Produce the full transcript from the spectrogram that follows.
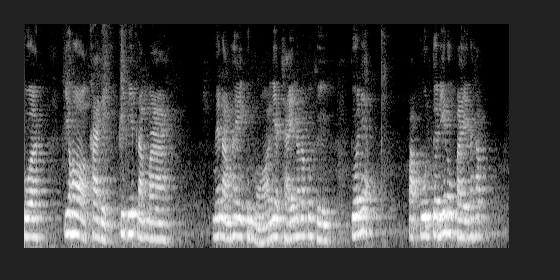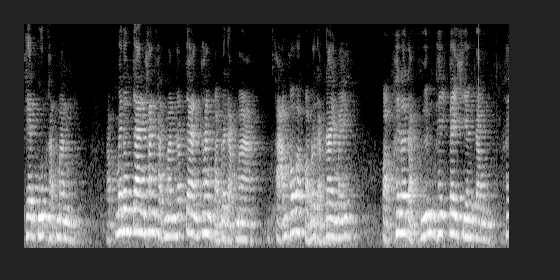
ตัวยี่ห้อคาเด็กที่พีทนำมา แนะนำให้คุณหมอเรียกใช้นะครับก็คือ ตัวเนี้ยปรับปูนตัวนี้ลงไปนะครับ นปูนขัดมันครับไม่ต้องจ้างช่างขัดมันครับ จ้างช่างปรับระดับมา ถามเขาว่าปรับระดับได้ไหมปรับให้ระดับพื้นให้ใกล้เคียงกัน ให้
